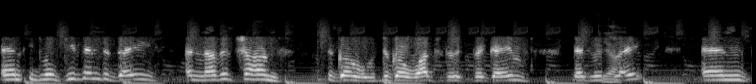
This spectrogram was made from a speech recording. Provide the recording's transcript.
and it will give them today another chance to go to go watch the, the game that we Yeah. play. And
